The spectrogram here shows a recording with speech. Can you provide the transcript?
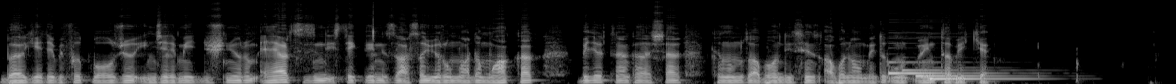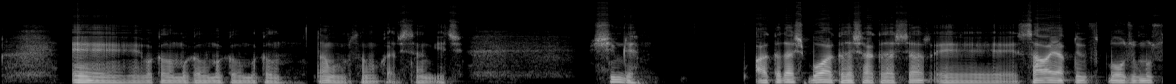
bölgede bir futbolcu incelemeyi düşünüyorum eğer sizin de istekleriniz varsa yorumlarda muhakkak belirtin arkadaşlar kanalımıza abone değilseniz abone olmayı da unutmayın tabii ki. Ee, bakalım bakalım bakalım bakalım. Tamam tamam kardeş sen geç. Şimdi arkadaş bu arkadaş arkadaşlar ee, sağ ayaklı bir futbolcumuz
